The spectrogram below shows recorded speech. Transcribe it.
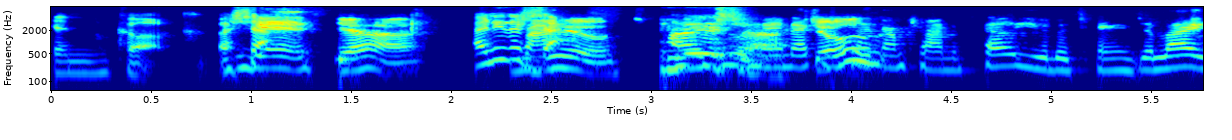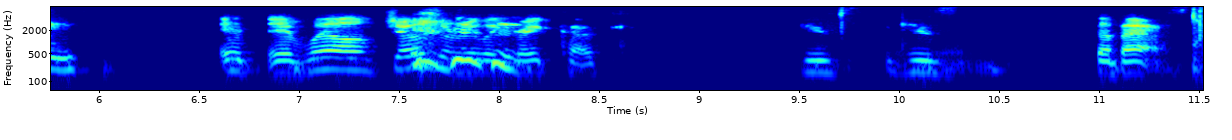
can cook. A chef. yes. Yeah, I need a me chef. too. You need a you a man shot. that can Joe- cook. I'm trying to tell you to change your life. It it will. Joe's a really great cook. He's he's the best.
